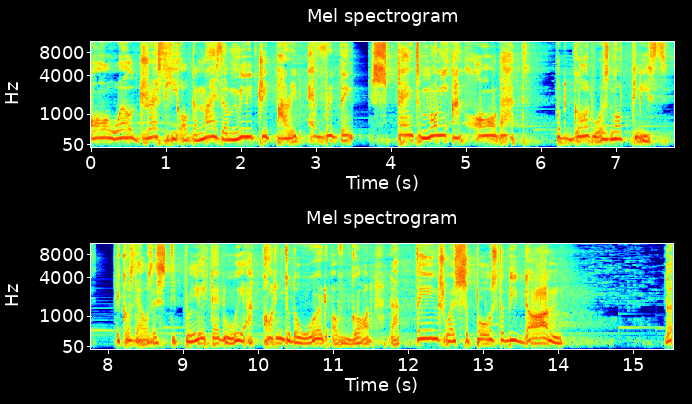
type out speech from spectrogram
all well dressed. He organized a military parade, everything, spent money and all that. But God was not pleased because there was a stipulated way, according to the word of God, that things were supposed to be done. The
